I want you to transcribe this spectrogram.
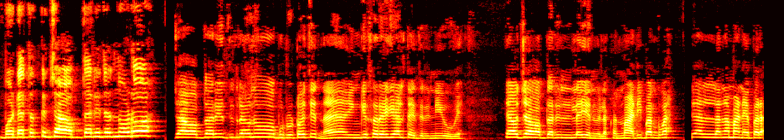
ಬಡ್ಡೆ ತಕ್ಕ ಜವಾಬ್ದಾರಿ ಇದ್ದದ್ ನೋಡು. ಜವಾಬ್ದಾರಿ ಇದ್ದಿದ್ರೆ ಅವನು ಬಿಟ್ಬಿಟ್ಟೋಯ್ತಿದ್ನ ಹಿಂಗೆ ಸರಿಯಾಗಿ ಹೇಳ್ತಾ ಇದ್ರಿ ನೀವೇ. ಯಾವ ಜವಾಬ್ದಾರಿ ಇಲ್ಲ ಏನು ಇಲ್ಲ ಕಣ್ ಮಾಡಿ ಬಂಗ್ವಾ ಎಲ್ಲ ನಮ್ಮ ಮನೆ ಬರ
